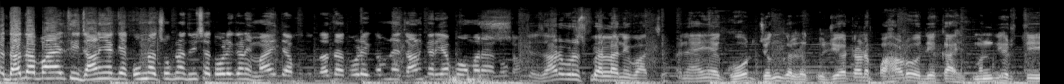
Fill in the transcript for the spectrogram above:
આપણે દાદા પાસેથી જાણીએ કે કુમના સુખનાથ વિશે થોડી ઘણી માહિતી આપો તો દાદા થોડીક અમને જાણકારી આપો અમારા હજાર વર્ષ પહેલાની વાત છે. અને અહીંયા ઘોર જંગલ હતું જે અટાણે પહાડો દેખાય મંદિરથી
